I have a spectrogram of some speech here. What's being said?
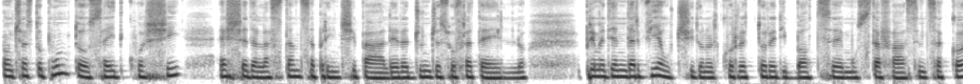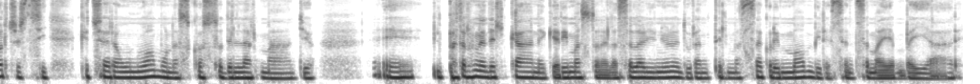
A un certo punto Said Quashi esce dalla stanza principale, raggiunge suo fratello. Prima di andare via uccidono il correttore di bozze Mustafa senza accorgersi che c'era un uomo nascosto dell'armadio. E il padrone del cane che è rimasto nella sala riunione durante il massacro immobile senza mai abbaiare.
